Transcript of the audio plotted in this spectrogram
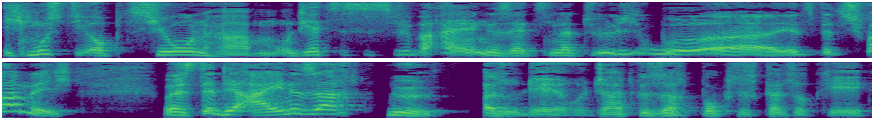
ich muss die Option haben. Und jetzt ist es wie bei allen Gesetzen natürlich, uah, jetzt wird's schwammig. Weißt du, der eine sagt, nö, also der Ritter hat gesagt, Box ist ganz okay,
